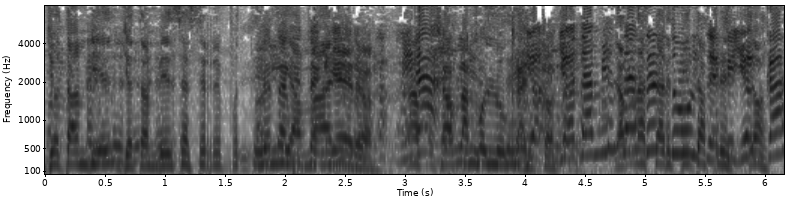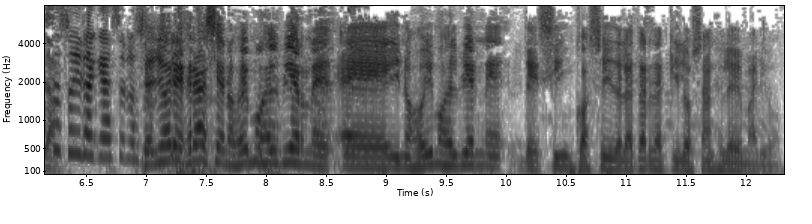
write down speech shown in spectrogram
yo también, yo también sé hacer Yo repostería, también te Mario. quiero. Ah, pues habla con Lucas Yo, entonces. yo también sé hacer dulces, que yo en casa soy la que hace los Señores, dulces. gracias. Nos vemos el viernes eh, y nos oímos el viernes de 5 a 6 de la tarde aquí en Los Ángeles de Mario.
